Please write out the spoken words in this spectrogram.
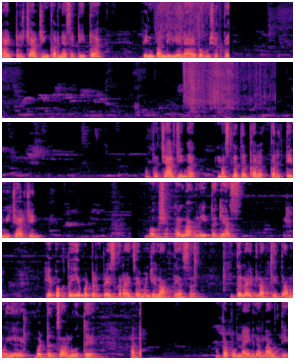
लायटर चार्जिंग करण्यासाठी इथं पिन पण दिलेलं आहे. बघू शकता आता चार्जिंग नसलं तर कर करते मी चार्जिंग. बघू शकता लागलं इथं गॅस. हे फक्त हे बटन प्रेस करायचं आहे म्हणजे लागते असं. इथं लाइट लागते त्यामुळे हे बटन चालू होते आता आता पुन्हा एकदा लावते.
